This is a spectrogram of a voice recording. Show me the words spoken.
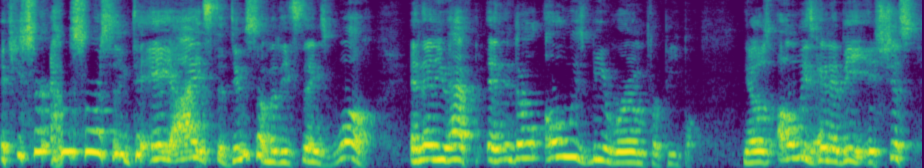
if you start outsourcing to AIs to do some of these things, whoa! And then you have, and there'll always be room for people. You know, there's always going to be. It's just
